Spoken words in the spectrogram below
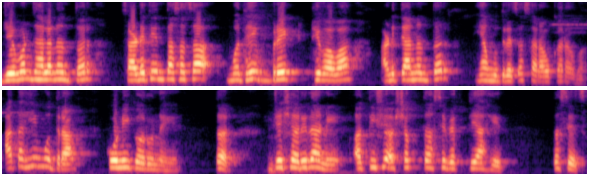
जेवण झाल्यानंतर साडेतीन तासाचा मध्ये ब्रेक ठेवावा आणि त्यानंतर ह्या मुद्रेचा सराव करावा. आता ही मुद्रा कोणी करू नये? तर जे शरीराने अतिशय अशक्त असे व्यक्ती आहेत तसेच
